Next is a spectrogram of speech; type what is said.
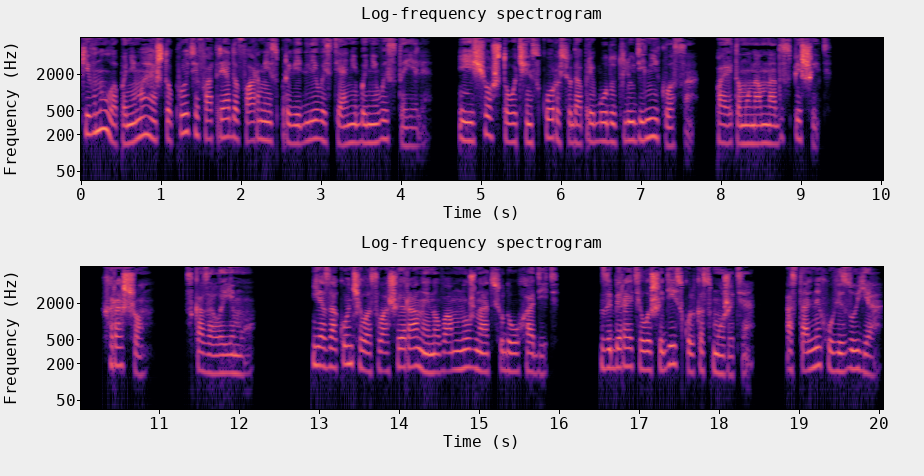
Кивнула, понимая, что против отрядов армии справедливости они бы не выстояли. И еще что очень скоро сюда прибудут люди Никласа, поэтому нам надо спешить. «Хорошо», — сказала ему. «Я закончила с вашей раной, но вам нужно отсюда уходить. Забирайте лошадей сколько сможете. Остальных увезу я.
